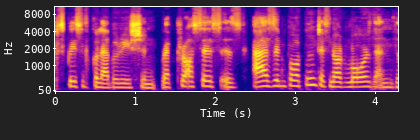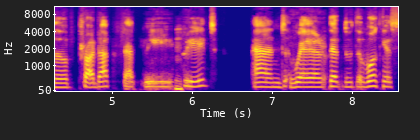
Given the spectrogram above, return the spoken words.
space of collaboration where process is as important, if not more, than the product that we mm. create, and where the, the work has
